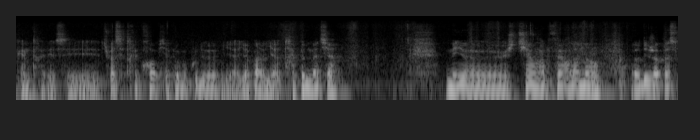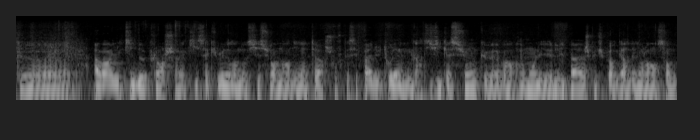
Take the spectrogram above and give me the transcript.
quand même très tu vois c'est très propre il y a pas beaucoup de il y a très peu de matière mais euh, je tiens à le faire à la main. Euh, déjà parce que euh, avoir une pile de planches qui s'accumule dans un dossier sur un ordinateur je trouve que c'est pas du tout la même gratification que avoir vraiment les, les pages que tu peux regarder dans leur ensemble.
